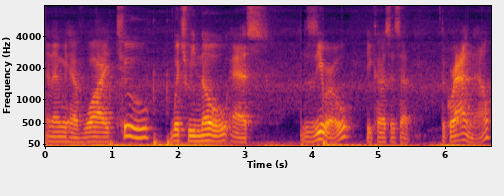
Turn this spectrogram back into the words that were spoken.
And then we have y2, which we know as 0 because it's at the ground now.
